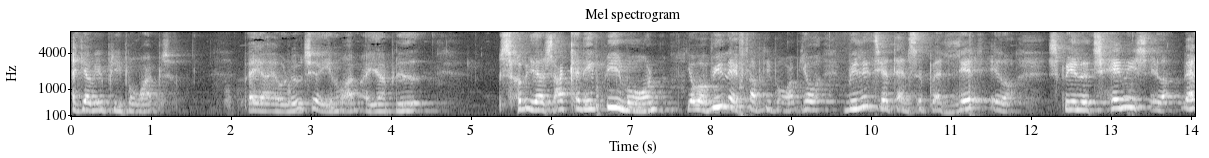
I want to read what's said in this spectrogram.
at jeg ville blive berømt, hvad jeg er jo nødt til at indrømme, at jeg er blevet, så ville jeg have sagt, kan det ikke blive i morgen? Jeg var vild efter at blive berømt. Jeg var villig til at danse ballet, eller spille tennis, eller hvad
